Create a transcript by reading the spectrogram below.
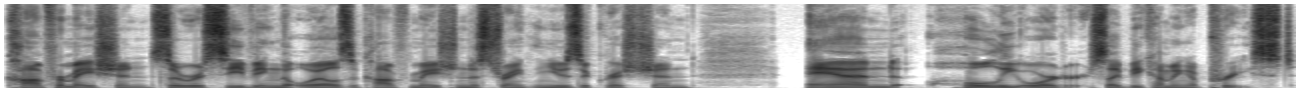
confirmation, so receiving the oils of confirmation to strengthen you as a Christian, and holy orders, like becoming a priest.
